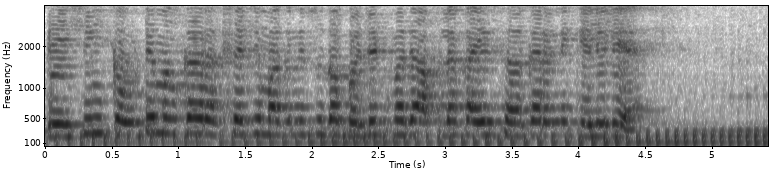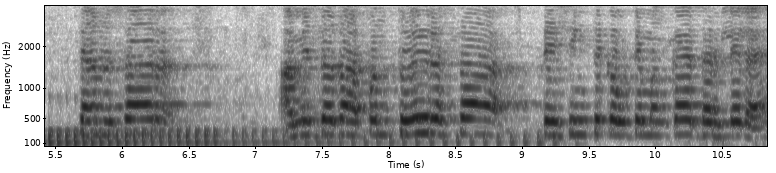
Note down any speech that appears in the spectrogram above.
देशिंग कवटे मंका रस्त्याची मागणी सुद्धा बजेटमध्ये आपल्या काही सहकार्यांनी केलेली आहे. त्यानुसार अमित दादा आपण तोही रस्ता देशिंग ते कवटे मंका धरलेला आहे.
